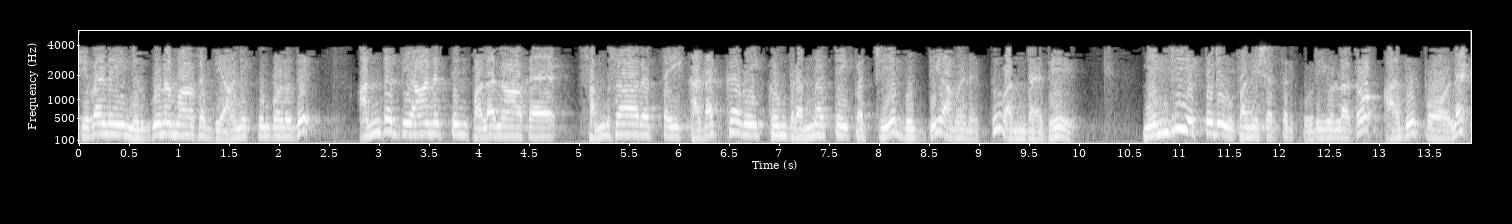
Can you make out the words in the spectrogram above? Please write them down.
சிவனை நிர்குணமாக தியானிக்கும் பொழுது அந்த தியானத்தின் பலனாக சம்சாரத்தை கடக்க வைக்கும் பிரம்மத்தை பற்றிய புத்தி அவனுக்கு வந்தது. என்று எப்படி உபனிஷத்தில் கூறியுள்ளதோ அது போல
